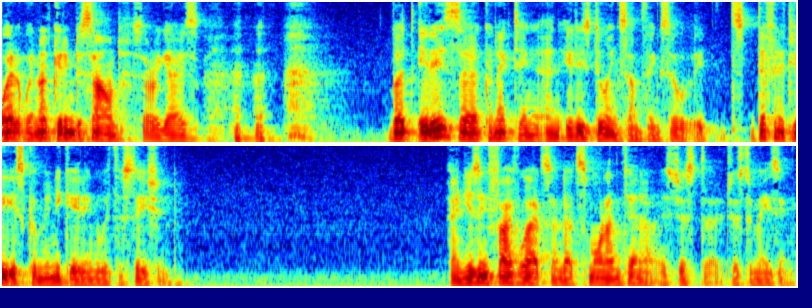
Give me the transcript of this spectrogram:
well we're not getting the sound. Sorry guys. But it is uh, connecting and it is doing something. So it definitely is communicating with the station. And using 5 watts and that small antenna is just uh, just amazing.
